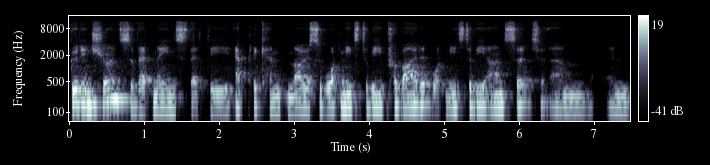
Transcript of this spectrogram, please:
good insurance. So that means that the applicant knows what needs to be provided, what needs to be answered, um, and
